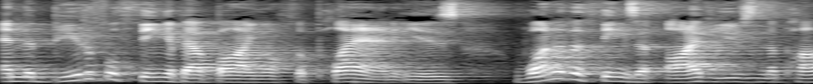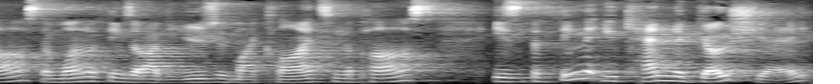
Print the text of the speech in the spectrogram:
And the beautiful thing about buying off the plan is one of the things that I've used in the past, and one of the things that I've used with my clients in the past, is the thing that you can negotiate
